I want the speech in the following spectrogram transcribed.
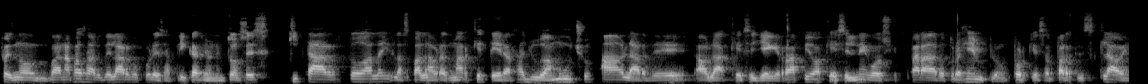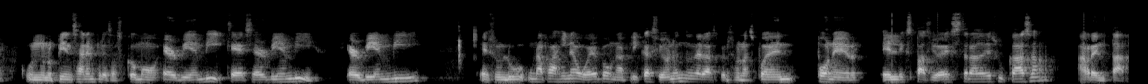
pues no van a pasar de largo por esa aplicación. Entonces, quitar todas las palabras marqueteras ayuda mucho a hablar de hablar que se llegue rápido a qué es el negocio. Para dar otro ejemplo, porque esa parte es clave. Cuando uno piensa en empresas como Airbnb, ¿qué es Airbnb? Airbnb es una página web o una aplicación en donde las personas pueden poner el espacio extra de su casa a rentar.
